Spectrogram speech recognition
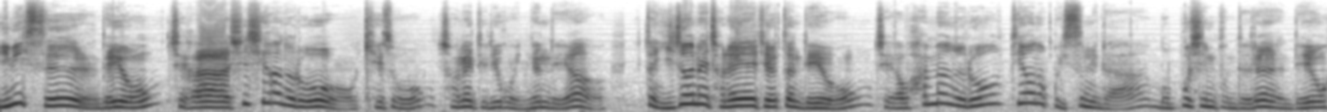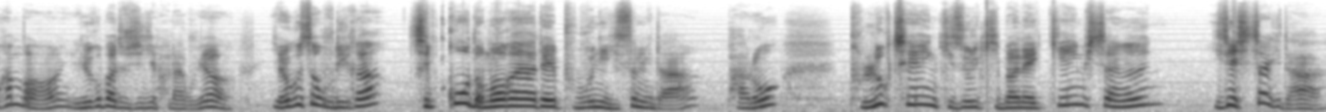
위믹스 내용 제가 실시간으로 계속 전해드리고 있는데요. 일단 이전에 전해드렸던 내용 제가 화면으로 띄워놓고 있습니다. 못 보신 분들은 내용 한번 읽어봐 주시기 바라고요. 여기서 우리가 짚고 넘어가야 될 부분이 있습니다. 바로 블록체인 기술 기반의 게임 시장은 이제 시작이다.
